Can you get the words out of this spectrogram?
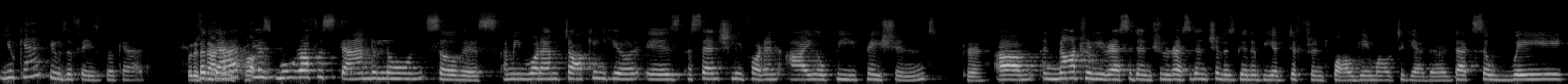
You can use a Facebook ad. But, but that co- is more of a standalone service. I mean, what I'm talking here is essentially for an IOP patient, okay. um, and not really residential. Residential is going to be a different ball game altogether. That's a way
